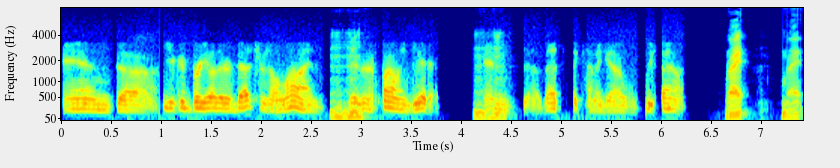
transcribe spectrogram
and uh, you can bring other investors online. Mm-hmm. They're going to finally get it, mm-hmm. and uh, that's the kind of guy we found. Right. Right.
